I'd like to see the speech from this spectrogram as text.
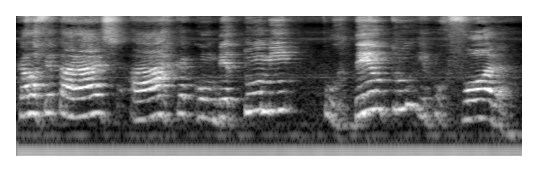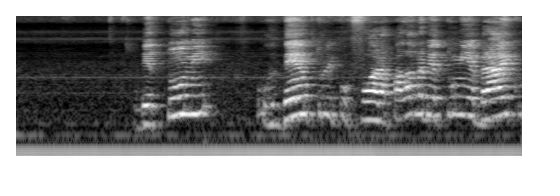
calafetarás a arca com betume por dentro e por fora. Betume por dentro e por fora. A palavra betume em hebraico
